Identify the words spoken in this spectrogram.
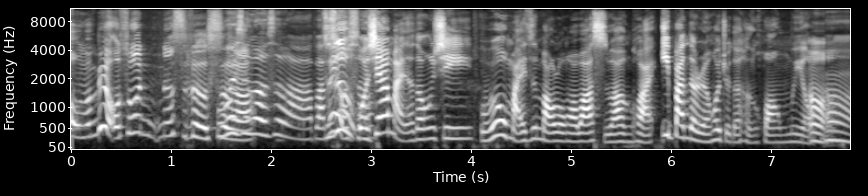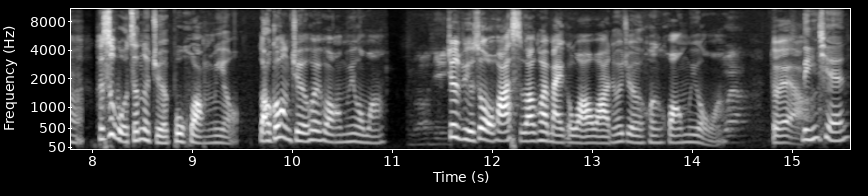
有，我们没有说那是垃圾不会是啊。垃圾啊，把只是我现在买的东西，我如果买一只毛绒娃娃十万块，一般的人会觉得很荒谬，嗯嗯，可是我真的觉得不荒谬。老公，你觉得会荒谬吗？就比如说我花十万块买个娃娃，你会觉得很荒谬吗？对啊，零钱，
